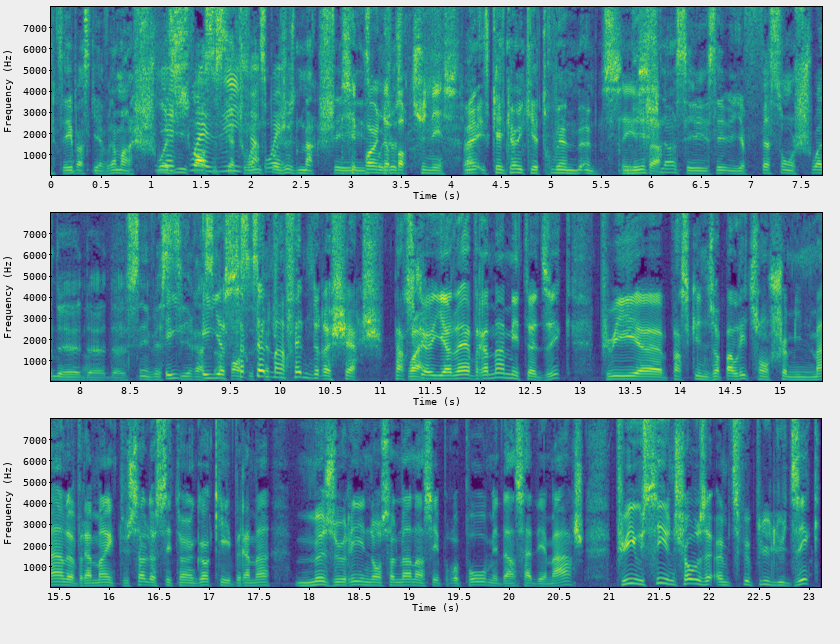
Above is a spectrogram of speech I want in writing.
Tu sais, parce qu'il a vraiment choisi, Fort choisi, Saskatchewan. C'est pas ouais. juste de marcher. C'est pas un juste- opportuniste. là. Ouais, c'est quelqu'un qui a trouvé un, un petit niche, là. C'est, c'est- il a fait son choix de, de- de s'investir à et il a certainement fait une recherche parce Ouais. qu'il a l'air vraiment méthodique. Puis euh, parce qu'il nous a parlé de son cheminement, là, vraiment et tout ça. là, C'est un gars qui est vraiment mesuré, non seulement dans ses propos, mais dans sa démarche. Puis aussi une chose un petit peu plus ludique,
